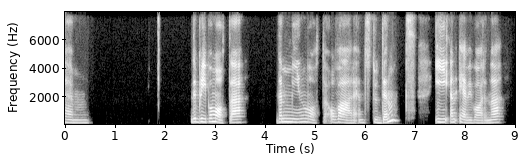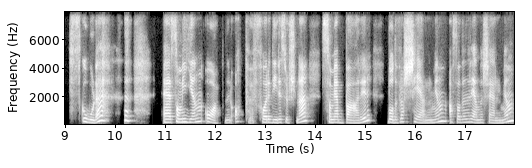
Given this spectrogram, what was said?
um, Det blir på en måte Det er min måte å være en student i en evigvarende skole, eh, som igjen åpner opp for de ressursene som jeg bærer, både fra sjelen min, altså den rene sjelen min,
